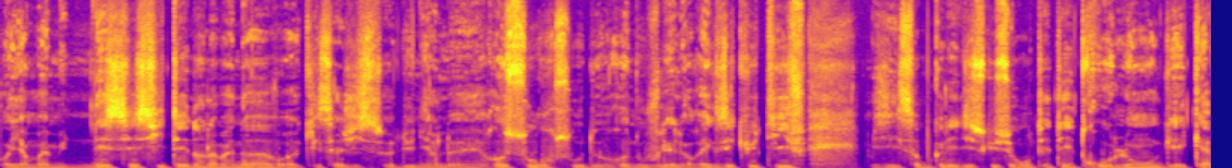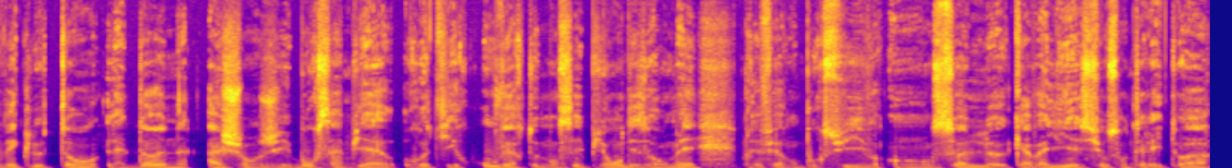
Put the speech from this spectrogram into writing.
voyant même une nécessité dans la manœuvre, qu'il s'agisse d'unir les ressources ou de renouveler leur exécutif. Mais il semble que les discussions ont été trop longues et qu'avec le temps, la donne a changé. Bourg-Saint-Pierre retire ouvertement ses pions désormais, préférant poursuivre en seul cavalier sur son territoire.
